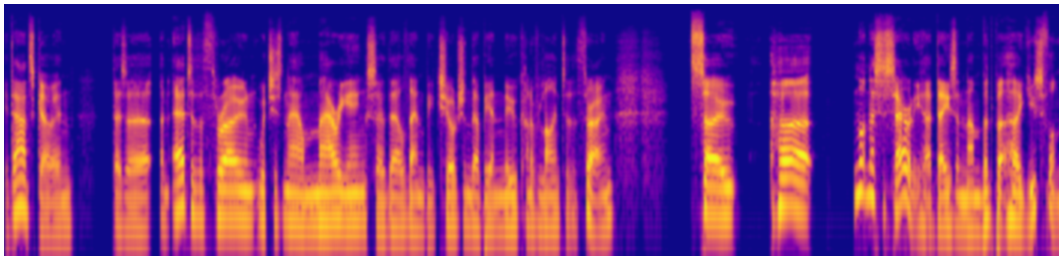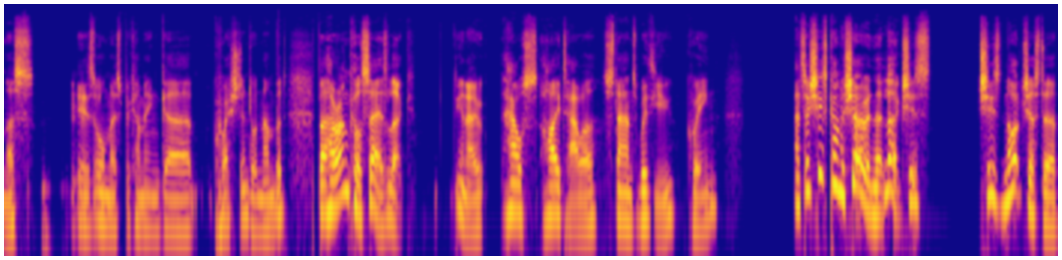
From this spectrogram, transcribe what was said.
your dad's going. There's a an heir to the throne, which is now marrying, so there'll then be children. There'll be a new kind of line to the throne. So her, not necessarily her days are numbered, but her usefulness Mhm. is almost becoming uh, questioned or numbered. But her uncle says, "Look, you know, House Hightower stands with you, Queen." And so she's kind of showing that look, she's she's not just a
